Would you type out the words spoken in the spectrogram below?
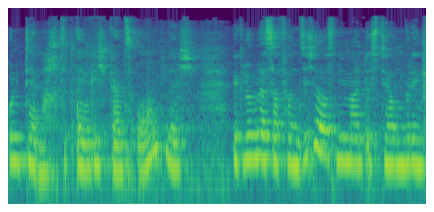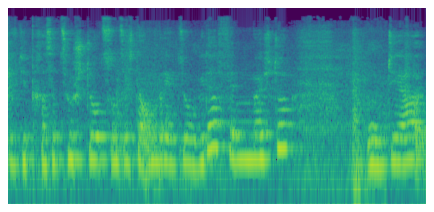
und der macht das eigentlich ganz ordentlich. Ich glaube, dass er von sich aus niemand ist, der unbedingt auf die Presse zustürzt und sich da unbedingt so wiederfinden möchte. Und der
